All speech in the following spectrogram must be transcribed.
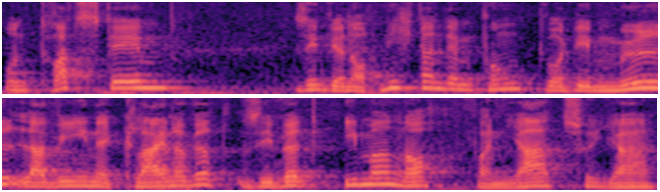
Und trotzdem sind wir noch nicht an dem Punkt, wo die Mülllawine kleiner wird. Sie wird immer noch von Jahr zu Jahr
